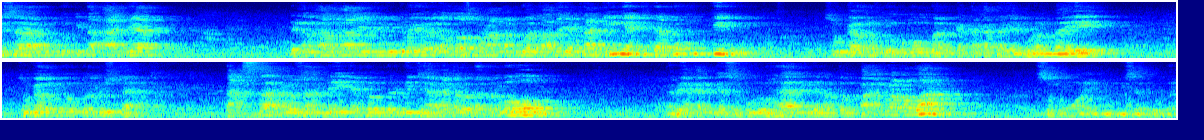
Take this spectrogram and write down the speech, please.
bisa untuk kita ajak dengan hal-hal yang diridhoi oleh Allah Subhanahu wa taala yang tadinya kita mungkin suka untuk mengumbar kata-kata yang kurang baik, suka untuk berdusta. Tak sah kalau seandainya berbicara kalau tak berbohong. Tapi akan ke 10 hari dalam tempaan Ramadan semua itu bisa berubah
